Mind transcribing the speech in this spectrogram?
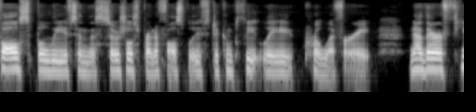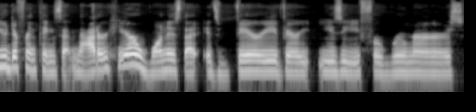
false beliefs and the social spread of false beliefs to completely proliferate. Now, there are a few different things that matter here. One is that it's very, very easy for rumors,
